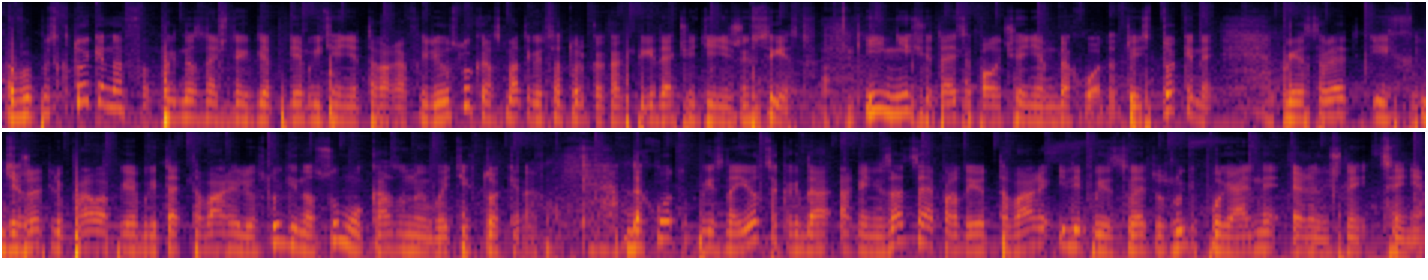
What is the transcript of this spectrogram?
Выпуск токенов, предназначенных для приобретения товаров или услуг, рассматривается только как передача денежных средств и не считается получением дохода. То есть токены предоставляют их держателю право приобретать товары или услуги на сумму, указанную в этих токенах. Доход признается, когда организация продает товары или предоставляет услуги по реальной рыночной цене.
